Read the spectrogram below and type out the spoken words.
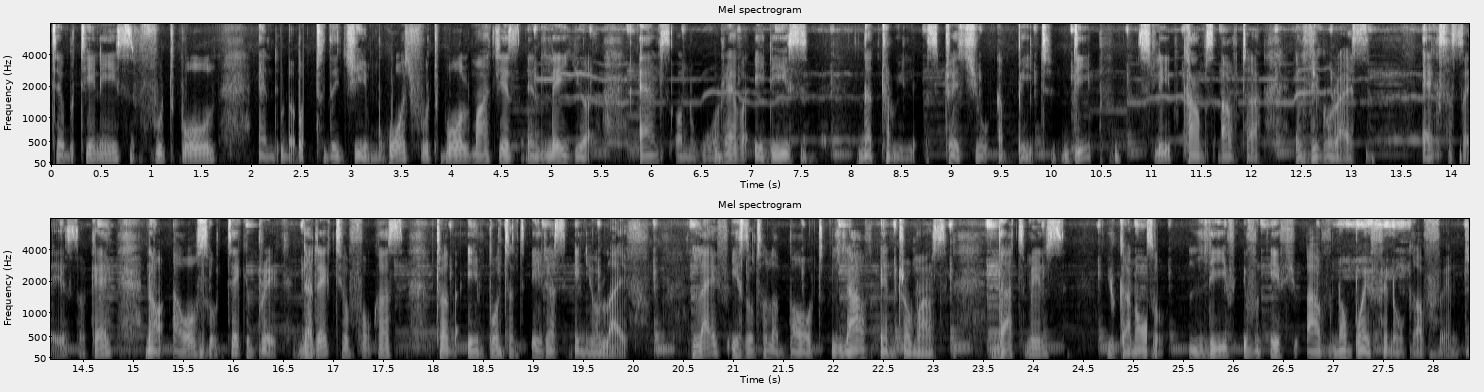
table tennis, football, and go to the gym. Watch football matches and lay your hands on whatever it is that will stretch you a bit. Deep sleep comes after a vigorous exercise. Okay, now I also take a break, direct your focus to other important areas in your life. Life is not all about love and romance. That means You can also leave even if you have no boyfriend or girlfriend.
